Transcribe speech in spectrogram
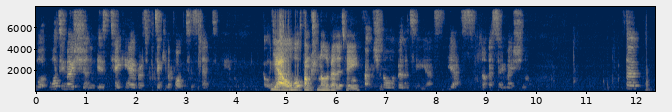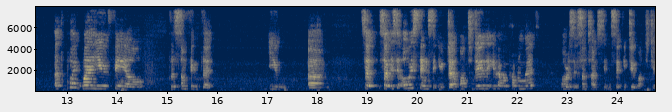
what what emotion is taking over at a particular point, isn't it? Yeah, or what functional ability. Functional ability, yes, yes, not necessarily emotional. So, at the point where you feel there's something that you, um, so so is it always things that you don't want to do that you have a problem with, or is it sometimes things that you do want to do?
